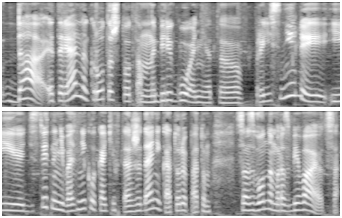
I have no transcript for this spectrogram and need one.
Да, это реально круто, что там на берегу они это прояснили, и действительно не возникло каких-то ожиданий, которые потом со звоном разбиваются.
